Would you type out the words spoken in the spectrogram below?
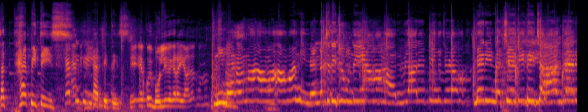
ਤਾਂ ਹੈਪੀ ਤੀਜ ਹੈਪੀ ਤੀਜ ਤੇ ਇਹ ਕੋਈ ਬੋਲੀ ਵਗੈਰਾ ਯਾਦ ਹੈ ਤੁਹਾਨੂੰ? ਨੀ ਮੈਂ ਆਵਾਂ ਆਵਾਂ ਆਵਾਂ ਨੀ ਮੈਂ ਨੱਚਦੀ ਝੂਮਦੀ ਆਵਾਂ। ਮਾਰੂ ਹਿਲਾਰੇ ਪਿੰਗ ਚੜਾਵਾਂ। ਮੇਰੀ ਨੱਚਦੀ ਦੀ ਚਾਂਦਰ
